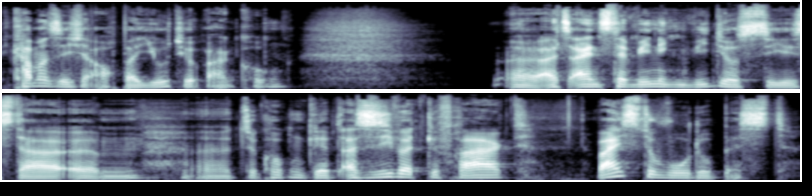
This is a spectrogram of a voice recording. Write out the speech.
Den kann man sich auch bei YouTube angucken. Äh, als eines der wenigen Videos, die es da ähm, äh, zu gucken gibt. Also sie wird gefragt, weißt du, wo du bist?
